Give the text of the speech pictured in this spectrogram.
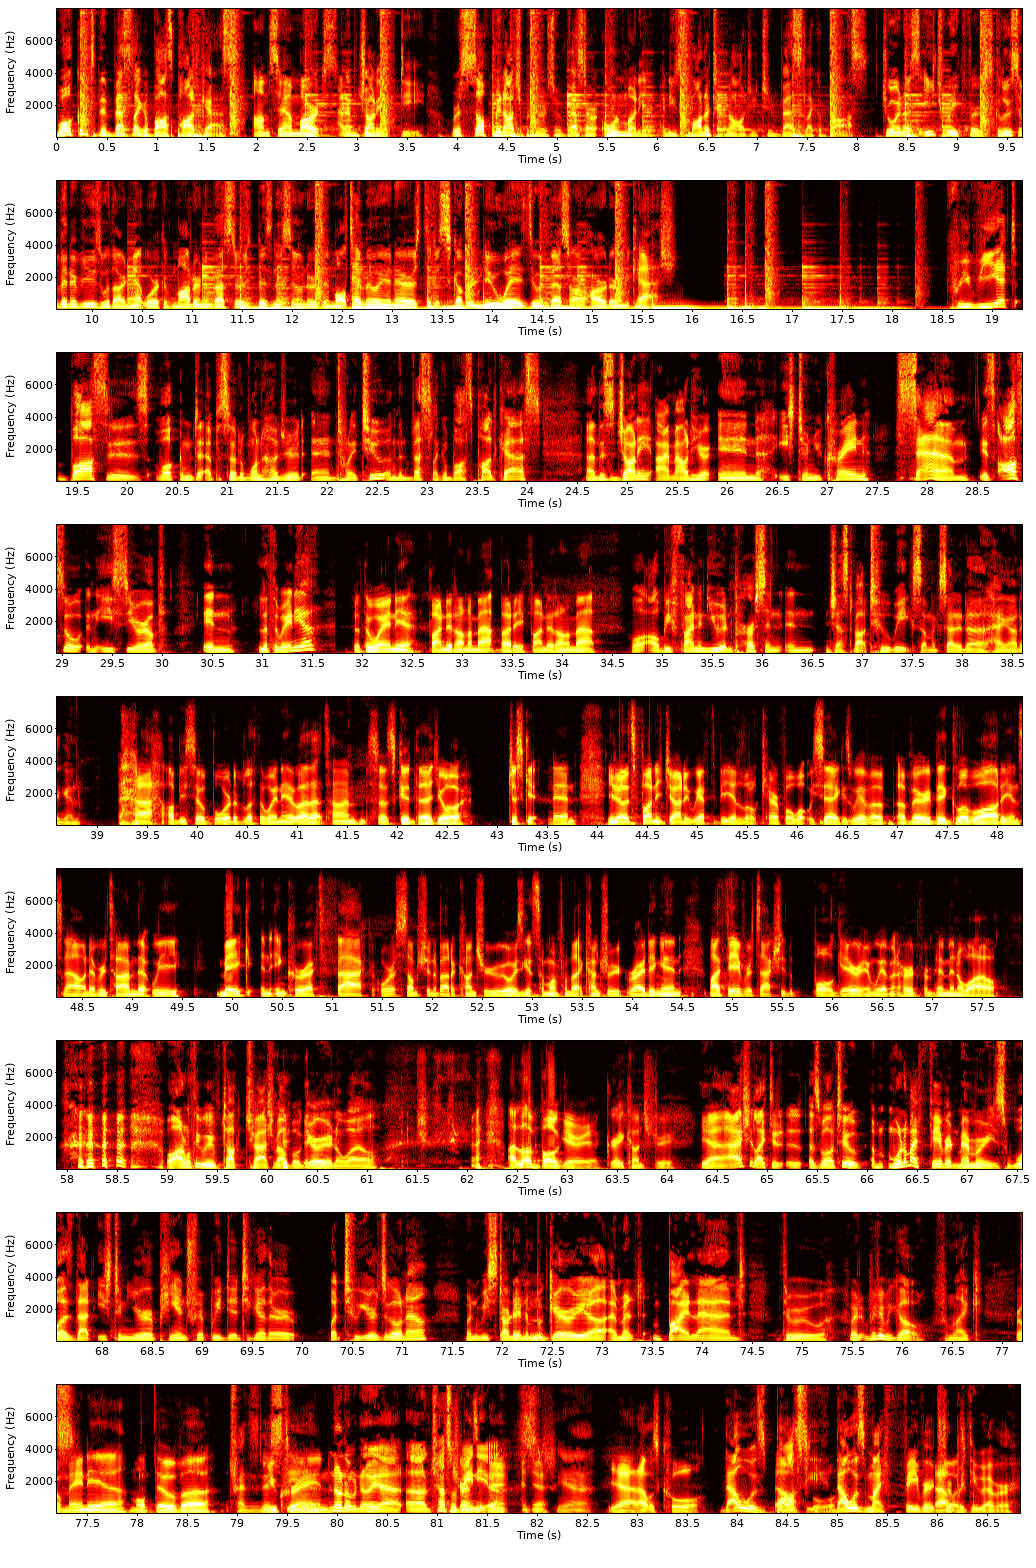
Welcome to the Invest Like a Boss podcast. I'm Sam Marks. And I'm Johnny FD. We're self made entrepreneurs who invest our own money and use modern technology to invest like a boss. Join us each week for exclusive interviews with our network of modern investors, business owners, and multimillionaires to discover new ways to invest our hard earned cash. Privyet bosses. Welcome to episode 122 of the Invest Like a Boss podcast. Uh, this is Johnny. I'm out here in Eastern Ukraine. Sam is also in East Europe in Lithuania. Lithuania. Find it on a map, buddy. Find it on a map. Well, I'll be finding you in person in just about two weeks. I'm excited to hang out again. I'll be so bored of Lithuania by that time. So it's good that you're just getting in. You know, it's funny, Johnny. We have to be a little careful what we say because we have a, a very big global audience now. And every time that we make an incorrect fact or assumption about a country, we always get someone from that country writing in. My favorite's actually the Bulgarian. We haven't heard from him in a while. well, I don't think we've talked trash about Bulgaria in a while. I love Bulgaria. Great country. Yeah, I actually liked it as well too. Um, one of my favorite memories was that Eastern European trip we did together, what two years ago now, when we started mm-hmm. in Bulgaria and went by land through. Where, where did we go? From like Romania, Moldova, Transnistria. Ukraine. No, no, no, yeah, uh, Transylvania. Transylvania. Yeah, yeah, that was cool. That was bossy. That was, cool. that was my favorite that trip with cool. you ever.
